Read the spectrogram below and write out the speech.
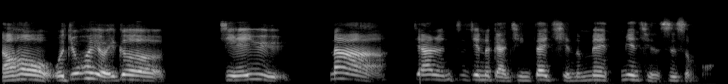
然后我就会有一个结语，那家人之间的感情在钱的面面前是什么？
